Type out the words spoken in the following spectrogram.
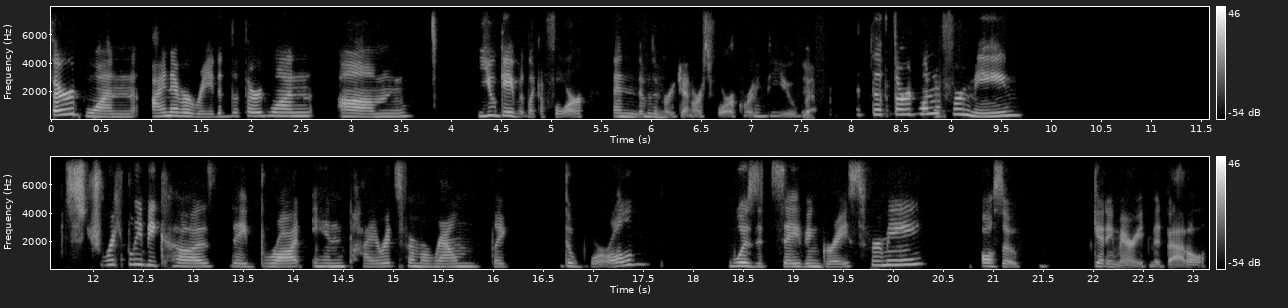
Third one, I never rated the third one. Um, you gave it like a four, and it was a Mhm. very generous four according to you. But the third one for me, strictly because they brought in pirates from around like the world, was it saving grace for me. Also, getting married mid battle.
